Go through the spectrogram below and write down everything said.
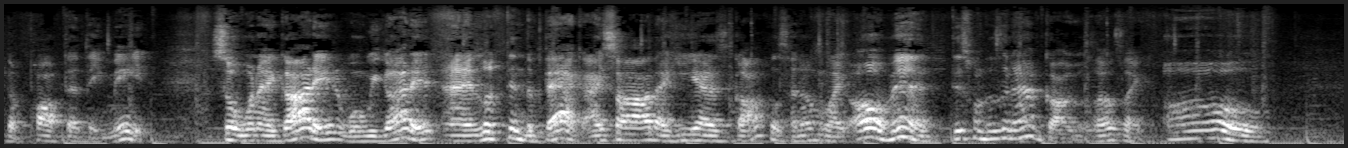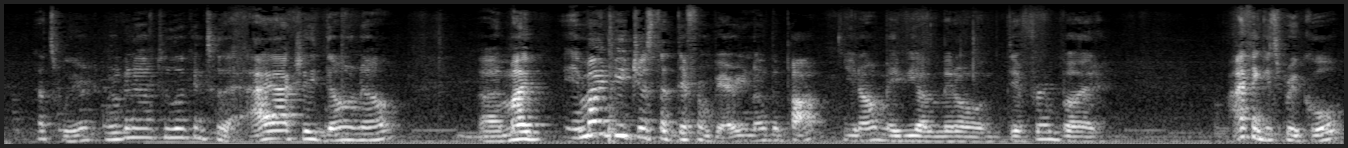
the pop that they made. So when I got it, when we got it, and I looked in the back, I saw that he has goggles, and I'm like, oh man, this one doesn't have goggles. I was like, oh, that's weird. We're gonna have to look into that. I actually don't know. Uh, might it might be just a different variant of the pop, you know, maybe a little different, but I think it's pretty cool.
